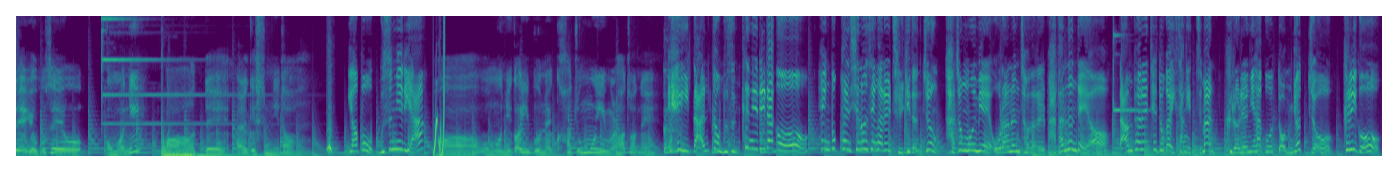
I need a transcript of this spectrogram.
네, 여보세요. 어머니? 아, 네, 알겠습니다. 여보, 무슨 일이야? 아, 어머니가 이번에 가족 모임을 하자네. 에이, 난 또 무슨 큰일이라고. 행복한 신혼생활을 즐기던 중 가족 모임에 오라는 전화를 받았는데요. 남편의 태도가 이상했지만 그러려니 하고 넘겼죠. 그리고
